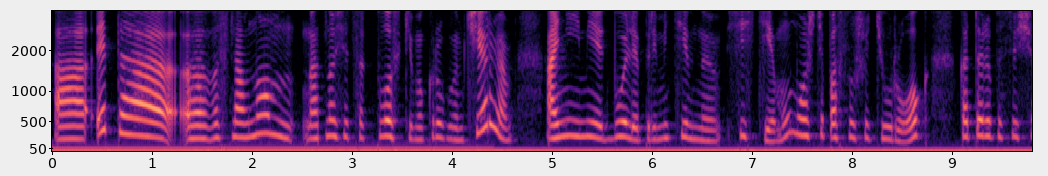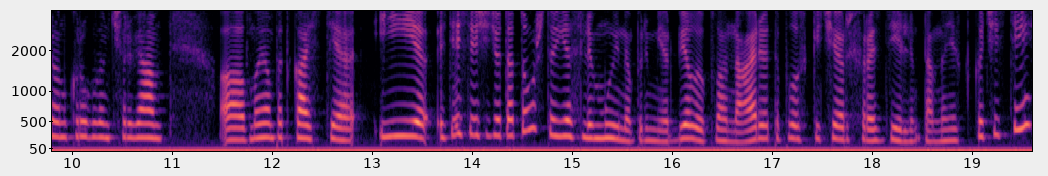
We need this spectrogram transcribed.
Это в основном относится к плоским и круглым червям. Они имеют более примитивную систему. Можете послушать урок, который посвящен круглым червям в моем подкасте. И здесь речь идет о том, что если мы, например, белую планарию, это плоский червь, разделим там на несколько частей,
